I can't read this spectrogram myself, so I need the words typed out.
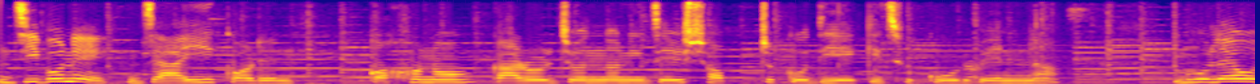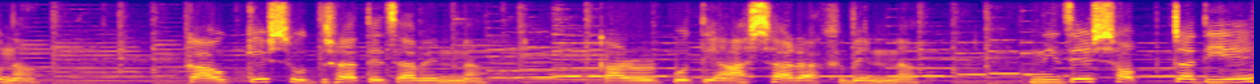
জীবনে যাই করেন, কখনো কারোর জন্য নিজের সবটুকু দিয়ে কিছু করবেন না। ভুলেও না, কাউকে শুধরাতে যাবেন না, কারোর প্রতি আশা রাখবেন না। নিজের সবটা দিয়ে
